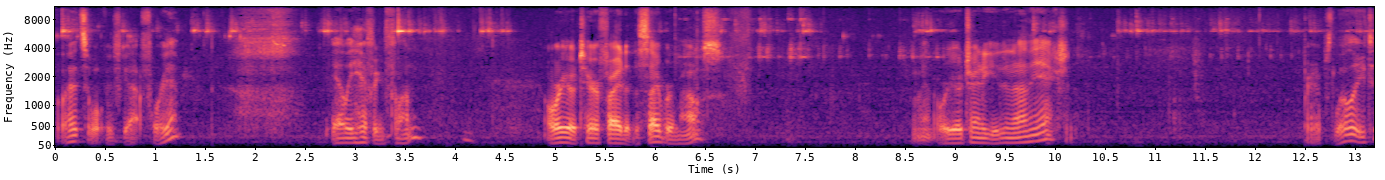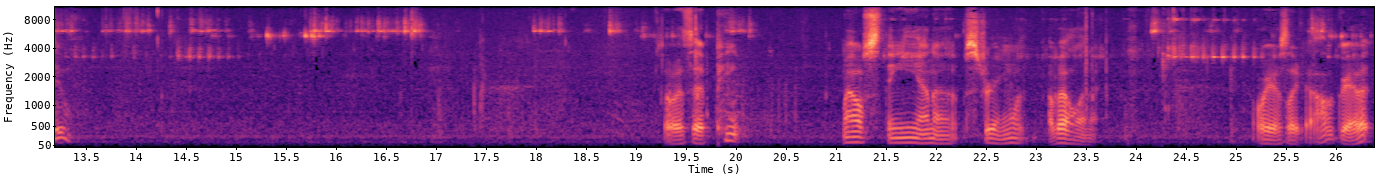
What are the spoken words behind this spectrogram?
So that's what we've got for you. Alley having fun. Oreo terrified at the cyber mouse. And Oreo trying to get in on the action. Perhaps Lilly too. So it's a pink mouse thingy on a string with a bell in it. Oreo's like, I'll grab it.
